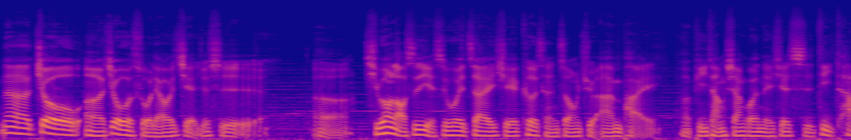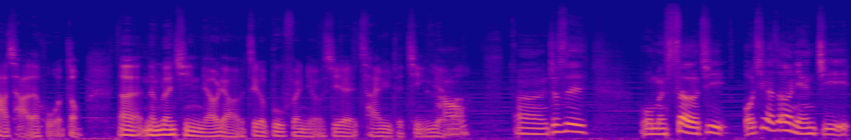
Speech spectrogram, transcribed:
那就呃就我所了解，就是呃齐峰老师也是会在一些课程中去安排呃皮糖相关的一些实地踏查的活动。那能不能请你聊聊这个部分有些参与的经验好吗？，嗯、就是我们设计，我记得是二年级。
